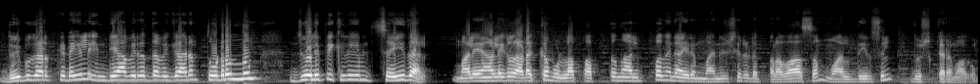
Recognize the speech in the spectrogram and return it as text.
ദ്വീപുകാർക്കിടയിൽ ഇന്ത്യ വിരുദ്ധ വികാരം തുടർന്നും ജ്വലിപ്പിക്കുകയും ചെയ്താൽ മലയാളികൾ അടക്കമുള്ള പത്ത് നാൽപ്പതിനായിരം മനുഷ്യരുടെ പ്രവാസം മാലദ്വീപ്സിൽ ദുഷ്കരമാകും.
